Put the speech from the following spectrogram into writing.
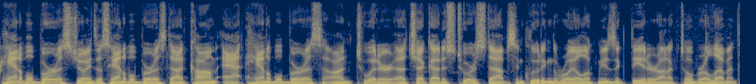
Hannibal Buress joins us, hannibalburess.com, at Hannibal Buress on Twitter. Uh, check out his tour stops, including the Royal Oak Music Theater on October 11th,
